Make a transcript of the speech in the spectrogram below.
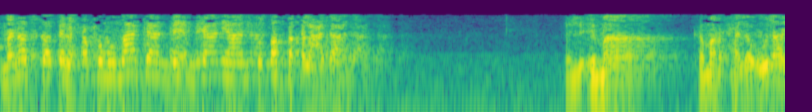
منصة الحكم وما كان بإمكانها أن تطبق العدالة. الإمام كمرحلة أولى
